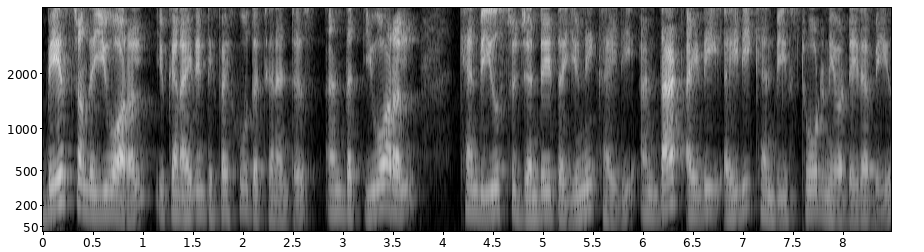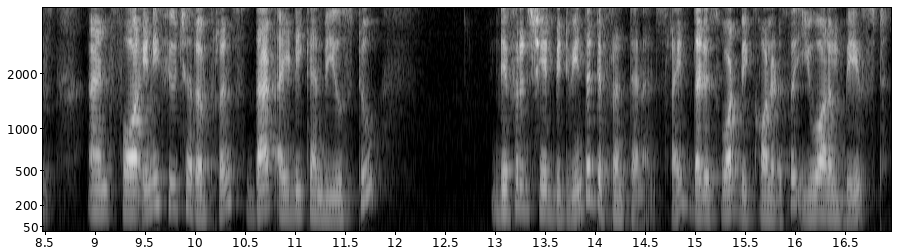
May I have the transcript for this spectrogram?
based on the URL, you can identify who the tenant is and that URL can be used to generate a unique ID and that ID, ID can be stored in your database and for any future reference that ID can be used to differentiate between the different tenants, right? That is what we call it as a URL based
